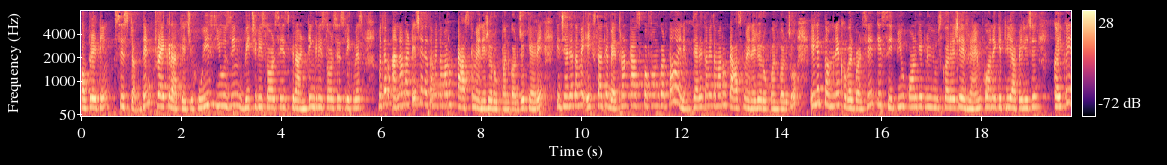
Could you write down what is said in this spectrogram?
ઓપરેટિંગ સિસ્ટમ દેન ટ્રેક રાખે છે. Who is using which resources granting resources request મતલબ આના માટે છે ને તમે તમારું ટાસ્ક મેનેજર ઓપન કરજો ક્યારે? કે જ્યારે તમે એક સાથે બે ત્રણ ટાસ્ક પરફોર્મ કરતા હોય ને, ત્યારે તમે તમારું ટાસ્ક મેનેજર ઓપન કરજો. એટલે તમને ખબર પડશે કે સીપીયુ કોણ કેટલું યુઝ કરે છે રેમ કોને કેટલી આપેલી છે કઈ કઈ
